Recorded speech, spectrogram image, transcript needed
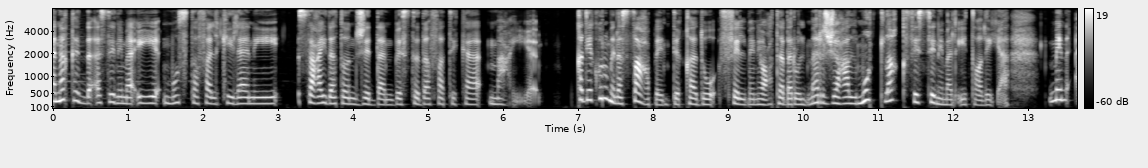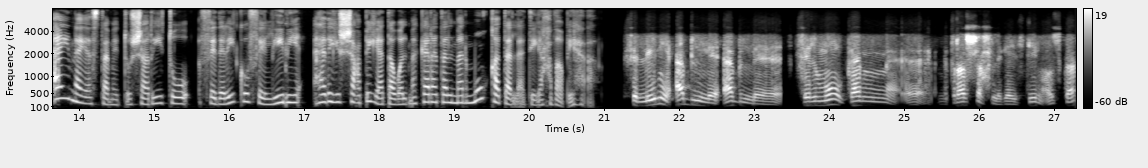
الناقد السينمائي مصطفى الكيلاني سعيدة جدا باستضافتك معي. قد يكون من الصعب انتقاد فيلم يعتبر المرجع المطلق في السينما الإيطالية. من أين يستمد شريط فيدريكو فيليني هذه الشعبية والمكانة المرموقة التي يحظى بها؟ فيليني قبل قبل فيلمه كان آه، مترشح لجائزتين أوسكار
